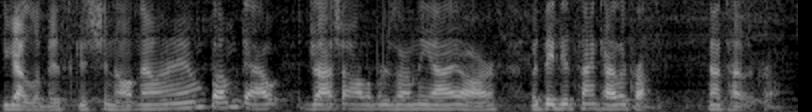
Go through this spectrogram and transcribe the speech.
You got Laviska Shenault. Now, I am bummed out. Josh Oliver's on the IR, but they did sign Tyler Croft. Not Tyler Kroft.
